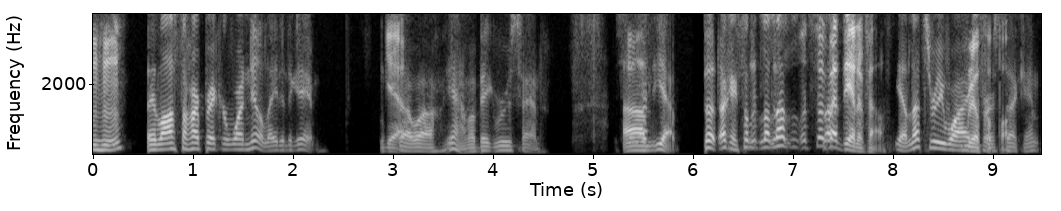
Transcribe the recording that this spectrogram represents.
Mm-hmm. They lost the heartbreaker 1-0 late in the game. Yeah. So uh yeah, I'm a big Roos fan. So um yeah. But okay, so let's, let, let's talk let- about the NFL. yeah, let's rewind real for football. a second.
